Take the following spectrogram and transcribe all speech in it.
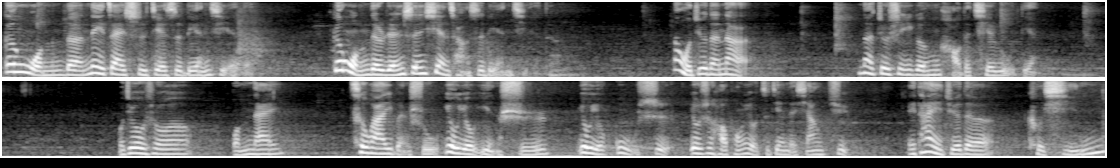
跟我们的内在世界是连接的，跟我们的人生现场是连接的。那我觉得那，那就是一个很好的切入点。我就说，我们来策划一本书，又有饮食，又有故事，又是好朋友之间的相聚。哎，他也觉得可行。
